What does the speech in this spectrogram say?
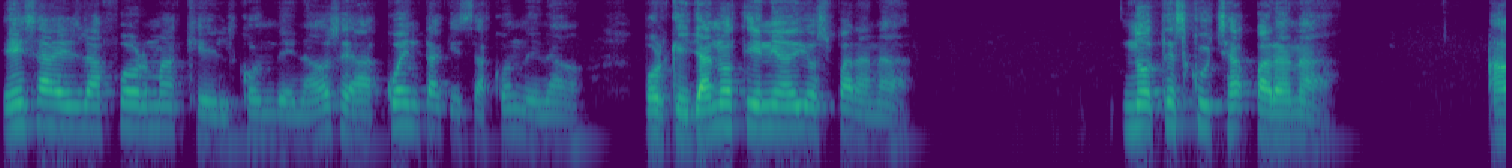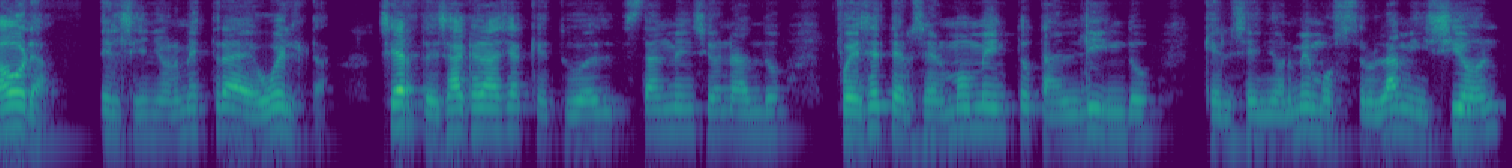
Esa es la forma que el condenado se da cuenta que está condenado, porque ya no tiene a Dios para nada. No te escucha para nada. Ahora, el Señor me trae de vuelta, ¿cierto? Esa gracia que tú estás mencionando fue ese tercer momento tan lindo que el Señor me mostró la misión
